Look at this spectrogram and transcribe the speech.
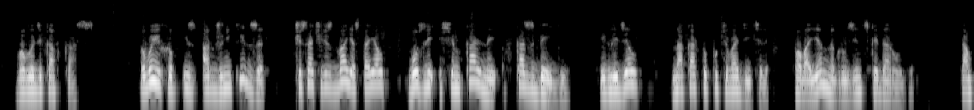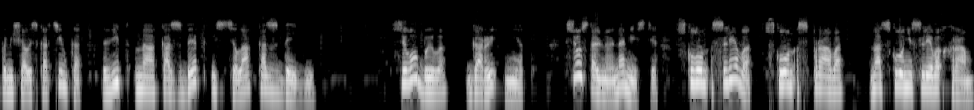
— во Владикавказ. Выехав из Орджоникидзе, часа через два я стоял возле Хинкальной в Казбеге и глядел на карту путеводителя по военно-грузинской дороге. Там помещалась картинка «Вид на Казбек из села Казбеги». Село было, горы нет. Все остальное на месте. Склон слева, склон справа, на склоне слева храм.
